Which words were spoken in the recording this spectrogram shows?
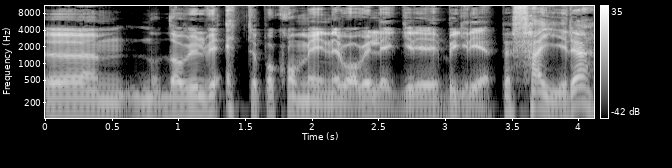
uh, da vil vi etterpå komme inn i hva vi legger i begrepet feire.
